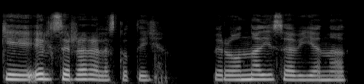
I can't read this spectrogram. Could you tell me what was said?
que él cerrara la escotilla, pero nadie sabía nada.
